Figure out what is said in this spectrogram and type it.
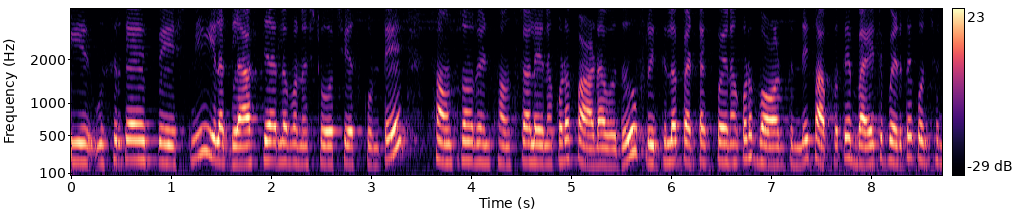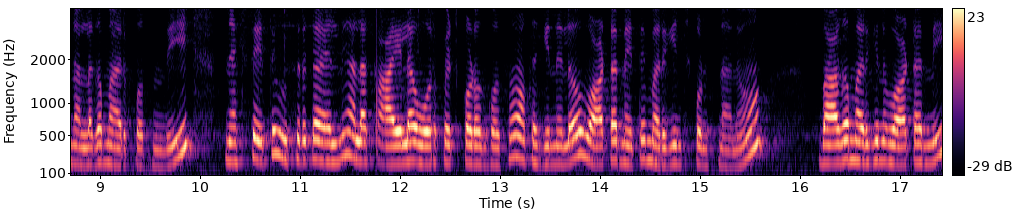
ఈ ఉసిరికాయ పేస్ట్ని ఇలా గ్లాస్ జార్లో మనం స్టోర్ చేసుకుంటే సంవత్సరం రెండు సంవత్సరాలైనా కూడా పాడవదు. ఫ్రిడ్జ్లో పెట్టకపోయినా కూడా బాగుంటుంది. కాకపోతే బయట పెడితే కొంచెం నల్లగా మారిపోతుంది. నెక్స్ట్ అయితే ఉసిరికాయల్ని అలా కాయలా ఊరపెట్టు పెట్టుకోవడం కోసం ఒక గిన్నెలో వాటర్ని అయితే మరిగించుకుంటున్నాను. బాగా మరిగిన వాటర్ని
